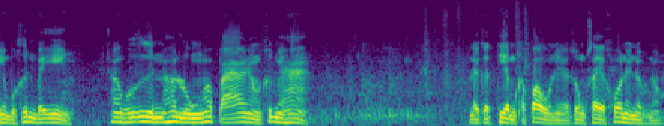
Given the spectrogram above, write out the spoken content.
ยังบ่ขึ้นไปเองถ้าผู้อื่นถ้าลุงถ้าป้ายังขึ้นไม่ห้าแล้วก็เตรียมกระเป๋าเนี่ยสงสัยข้อนี้นะพี่น้อง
